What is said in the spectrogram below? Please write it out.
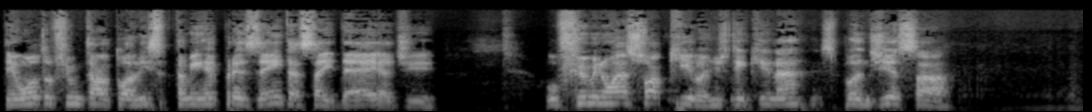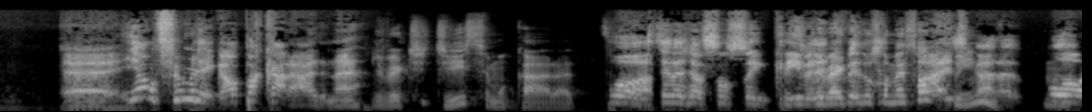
Tem um outro filme que está na tua lista que também representa essa ideia de o filme não é só aquilo, a gente tem que né, expandir essa. É... E é um filme legal pra caralho, né? Divertidíssimo, cara. Pô, as cenas de ação são incríveis. Se diverte do começo ao fim. Cara. Pô,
